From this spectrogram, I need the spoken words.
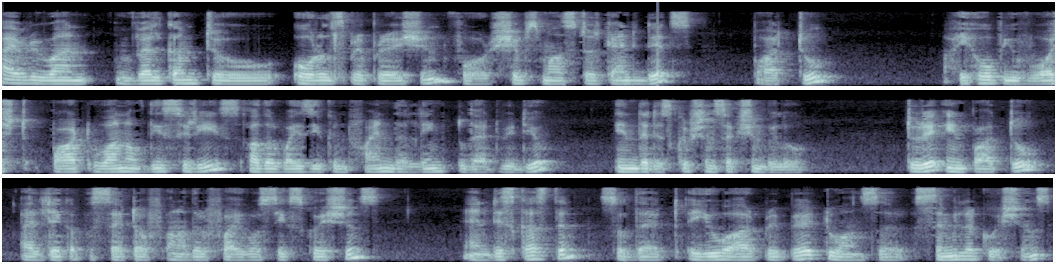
Hi everyone, welcome to Orals Preparation for Ships Master Candidates Part 2. I hope you've watched Part 1 of this series, otherwise you can find the link to that video in the description section below. Today in Part 2, I'll take up a set of another 5 or 6 questions and discuss them so that you are prepared to answer similar questions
